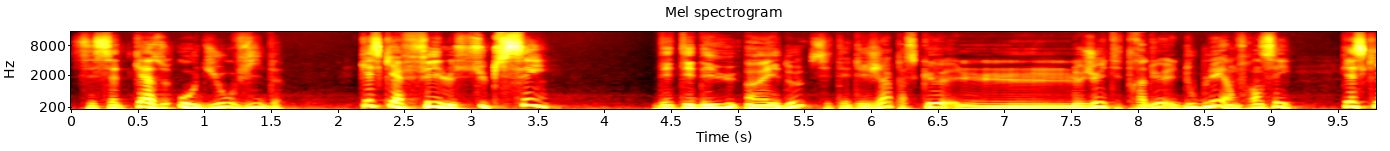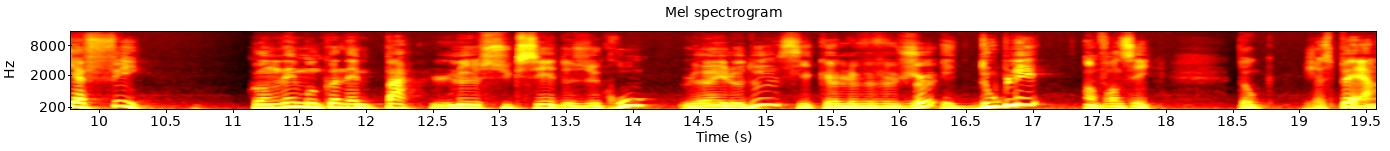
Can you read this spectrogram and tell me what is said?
C'est cette case audio vide. Qu'est-ce qui a fait le succès des TDU 1 et 2 C'était déjà parce que le jeu était traduit, doublé en français. Qu'est-ce qui a fait qu'on aime ou qu'on n'aime pas le succès de The Crew, le 1 et le 2 C'est que le jeu est doublé en français. Donc, j'espère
